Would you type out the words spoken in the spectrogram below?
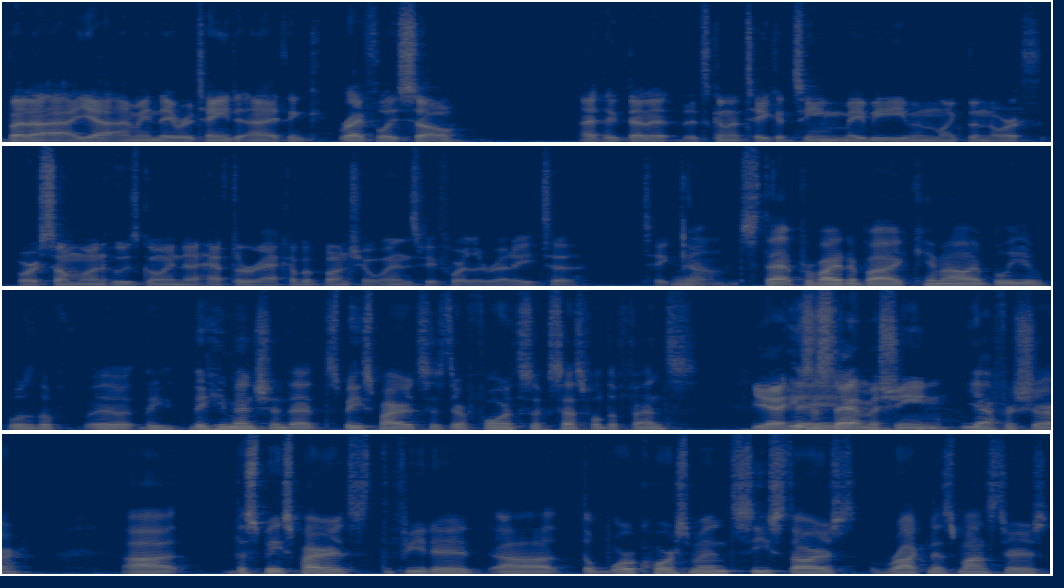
but uh, yeah, I mean they retained it. and I think rightfully so. I think that it, it's going to take a team, maybe even like the North or someone who's going to have to rack up a bunch of wins before they're ready to take yeah. down. Stat provided by K-Mel, I believe, was the, uh, the, the he mentioned that Space Pirates is their fourth successful defense. Yeah, he's a stat machine. Yeah, for sure. Uh, the Space Pirates defeated uh, the Workhorsemen, Sea Stars, Rockness Monsters,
